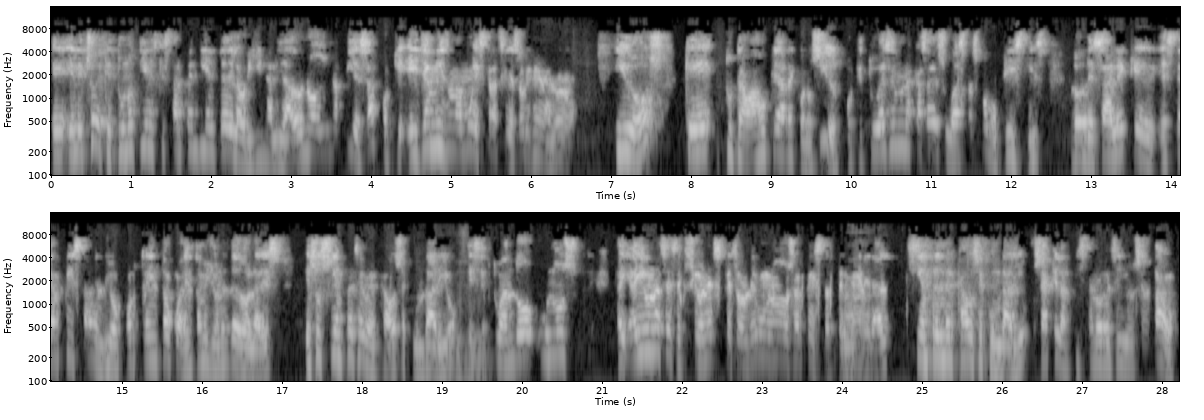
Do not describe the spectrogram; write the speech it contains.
eh, el hecho de que tú no tienes que estar pendiente de la originalidad o no de una pieza, porque ella misma muestra si es original o no. Y dos, que tu trabajo queda reconocido, porque tú ves en una casa de subastas como Christie's, donde sale que este artista vendió por 30 o 40 millones de dólares, eso siempre es el mercado secundario, exceptuando unos, hay, hay, unas excepciones que son de uno o dos artistas, pero en general siempre el mercado secundario, o sea que el artista no recibe un centavo.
